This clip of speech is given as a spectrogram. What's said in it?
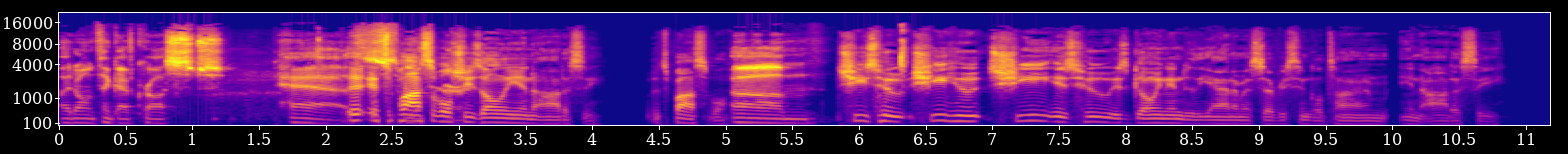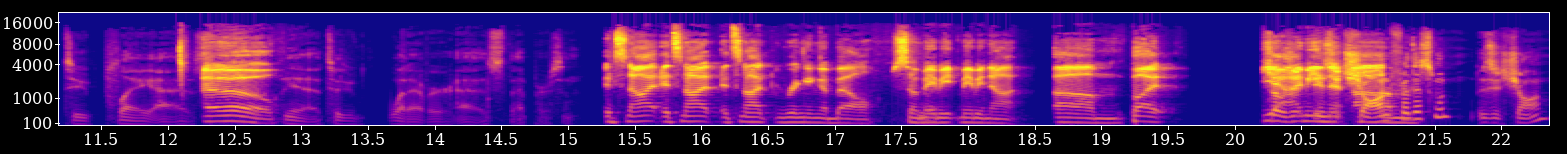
I don't think I've crossed paths. It- it's possible she's only in Odyssey. It's possible. Um. She's who she who she is who is going into the Animus every single time in Odyssey to play as Oh, yeah to whatever as that person. it's not. It's not. It's not ringing a bell. So maybe. Maybe not. Um. But yeah, is it, I mean, is it Sean for um, this one? Is it Sean?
